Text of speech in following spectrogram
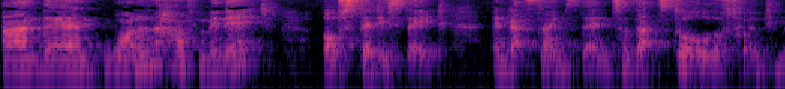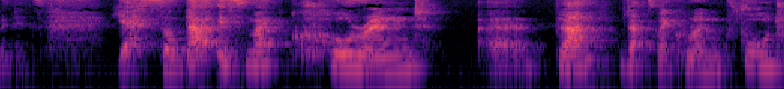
and then one and a half minute of steady state. And that's times 10 so that's total of 20 minutes. Yes so that is my current uh, plan. That's my current food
